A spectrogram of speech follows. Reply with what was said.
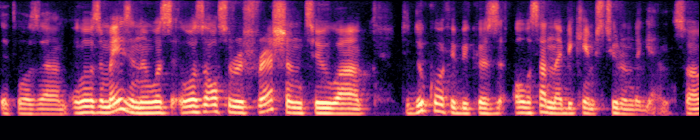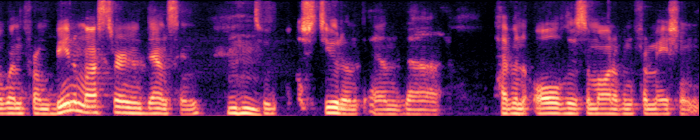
it was um, it was amazing it was it was also refreshing to uh, to do coffee because all of a sudden i became student again so i went from being a master in dancing mm-hmm. to a student and uh, having all this amount of information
